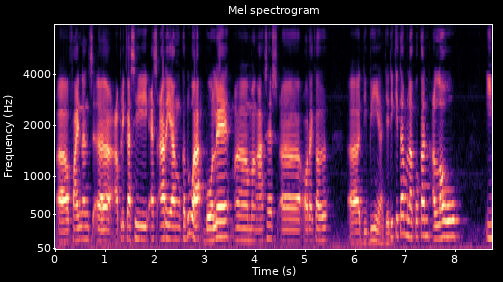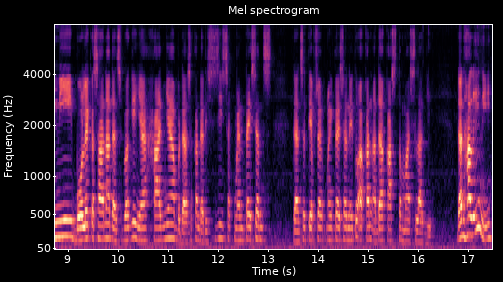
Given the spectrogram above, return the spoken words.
Uh, finance uh, aplikasi SR yang kedua boleh uh, mengakses uh, Oracle uh, DB-nya. Jadi kita melakukan allow ini boleh ke sana dan sebagainya hanya berdasarkan dari sisi segmentation dan setiap segmentation itu akan ada customize lagi. Dan hal ini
